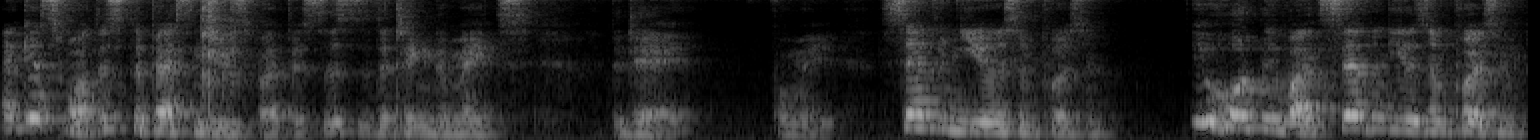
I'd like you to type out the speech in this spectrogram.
And guess what? This is the best news about this. This is the thing that makes the day for me. Seven years in prison. You heard me right. Seven years in prison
